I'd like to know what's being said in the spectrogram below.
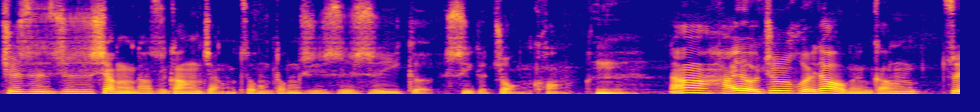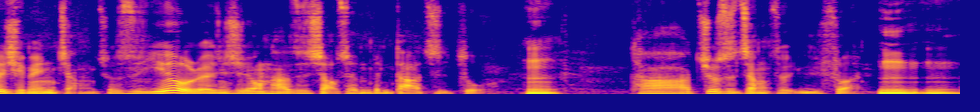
就是就是像老师刚刚讲的这种东西是是一个是一个状况，嗯。当然还有就是回到我们刚最前面讲，就是也有人希望它是小成本大制作，嗯。他就是这样子的预算，嗯嗯，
